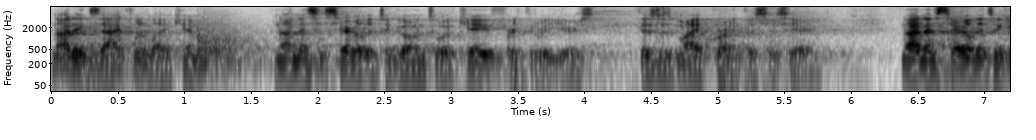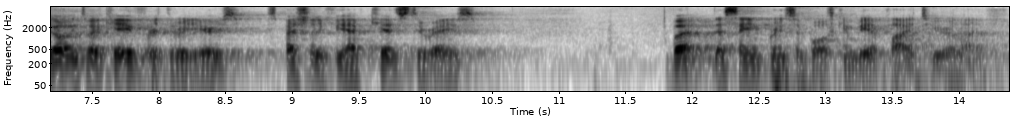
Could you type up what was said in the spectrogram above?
Not exactly like him, not necessarily to go into a cave for three years. This is my parenthesis here. Not necessarily to go into a cave for three years, especially if you have kids to raise. But the same principles can be applied to your life.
